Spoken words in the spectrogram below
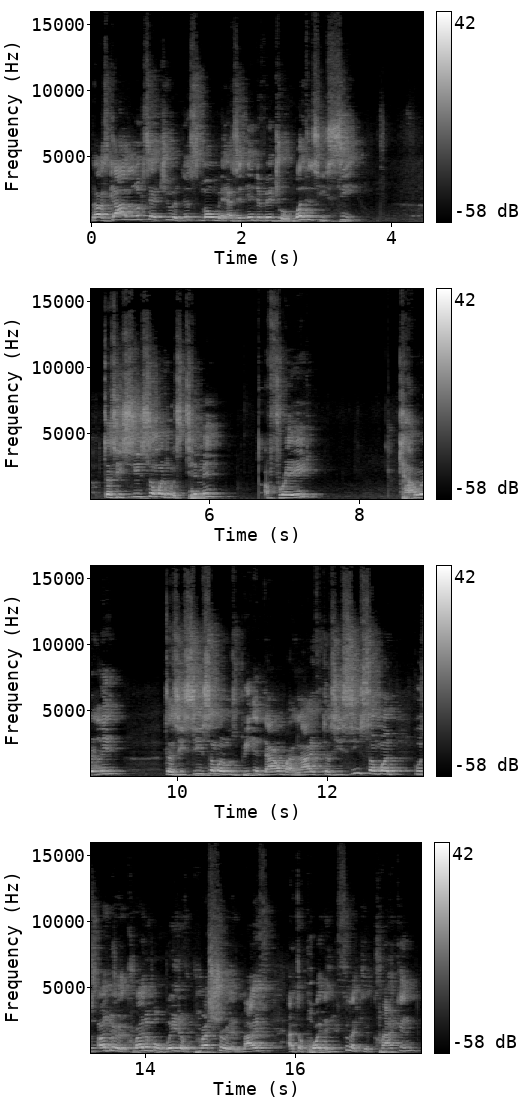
Now, as God looks at you in this moment as an individual, what does He see? Does He see someone who is timid, afraid, cowardly? Does He see someone who's beaten down by life? Does He see someone who's under incredible weight of pressure in life at the point that you feel like you're cracking?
